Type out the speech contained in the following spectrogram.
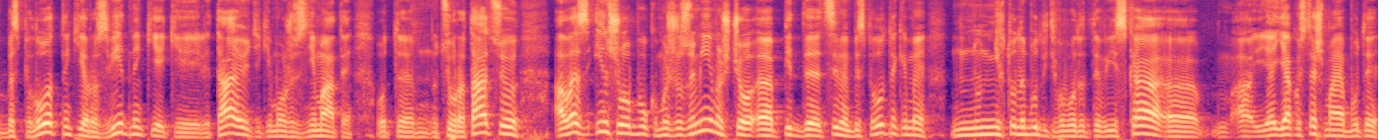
безпілотники, розвідники, які літають, які можуть знімати от ем, цю ротацію. Але з іншого боку, ми ж розуміємо, що е, під цими безпілотниками ну ніхто не буде виводити війська, е, а якось теж має бути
